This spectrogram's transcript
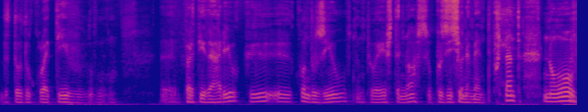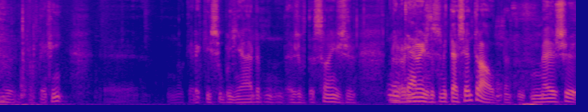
de todo o coletivo partidário que eh, conduziu portanto, a este nosso posicionamento. Portanto, não houve, enfim, eh, quero aqui sublinhar as votações nas Internas. reuniões do Comitê Central, portanto, mas... Uh...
